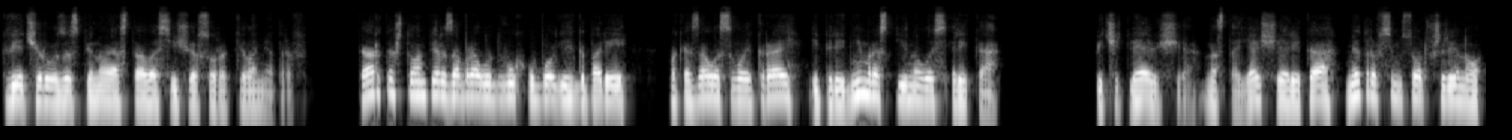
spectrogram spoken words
К вечеру за спиной осталось еще 40 километров. Карта, что Ампер забрал у двух убогих гопарей, показала свой край, и перед ним раскинулась река. Впечатляющая, настоящая река, метров 700 в ширину.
